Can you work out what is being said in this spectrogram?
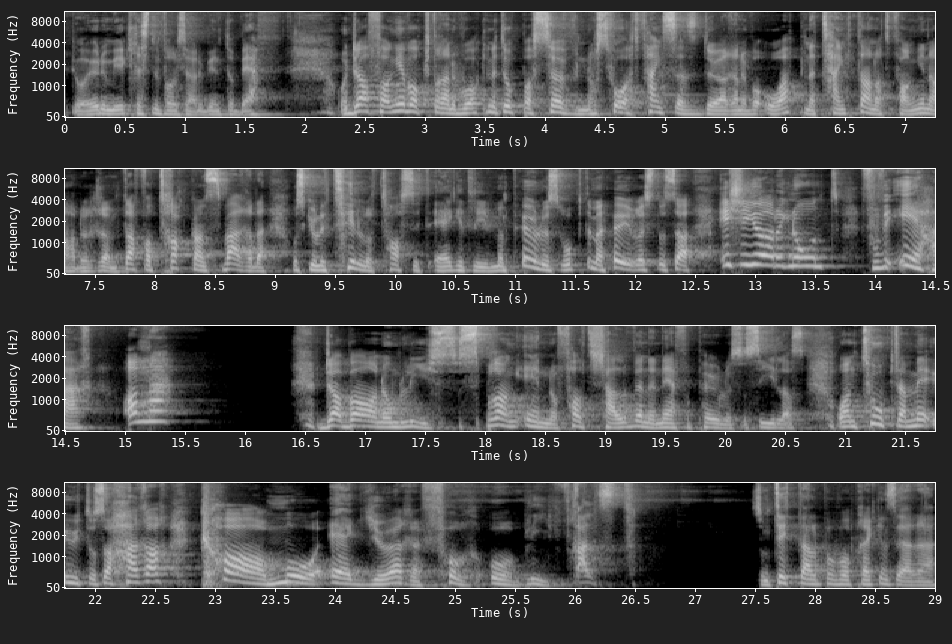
Da var jo det mye kristne folk som hadde begynt å be. Og Da fangevokteren våknet opp av søvnen og så at fengselsdørene var åpne, tenkte han at fangene hadde rømt. Derfor trakk han sverdet og skulle til å ta sitt eget liv. Men Paulus ropte med høy røst og sa, 'Ikke gjør deg noe vondt, for vi er her, alle.' Da ba han om lys, sprang inn og falt skjelvende ned for Paulus og Silas. Og han tok dem med ut og sa, 'Herrer, hva må jeg gjøre for å bli frelst?' Som tittel på vår prekenserie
